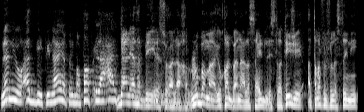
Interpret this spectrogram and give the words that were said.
لن يؤدي في نهاية المطاف إلى حاجة دعني أذهب به إلى السؤال الآخر، ربما يقال بأن على الصعيد الاستراتيجي الطرف الفلسطيني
